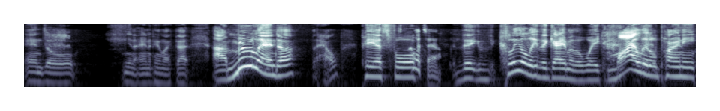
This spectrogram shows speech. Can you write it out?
and or you know anything like that. Uh, Moolander, the hell, PS4. What's out? The clearly the game of the week. My Little Pony,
